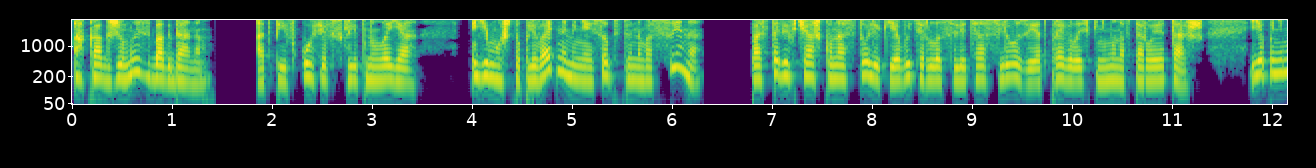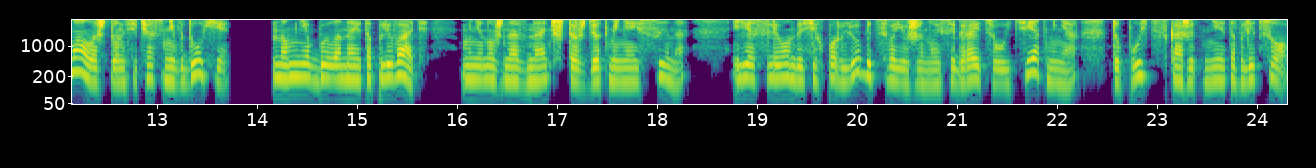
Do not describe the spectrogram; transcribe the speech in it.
А как же мы с Богданом? Отпив кофе, всхлипнула я. Ему что, плевать на меня и собственного сына? Поставив чашку на столик, я вытерла с лица слезы и отправилась к нему на второй этаж. Я понимала, что он сейчас не в духе, но мне было на это плевать. Мне нужно знать, что ждет меня и сына. Если он до сих пор любит свою жену и собирается уйти от меня, то пусть скажет мне это в лицо.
